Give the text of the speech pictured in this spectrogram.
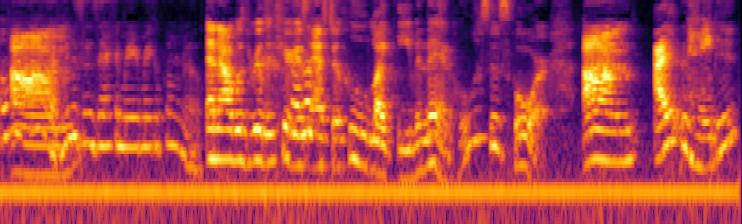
Oh my god, Um, he was in Zack and Miri Make a Porno. And I was really curious as to who, like, even then, who was this for? Um, I didn't hate it,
